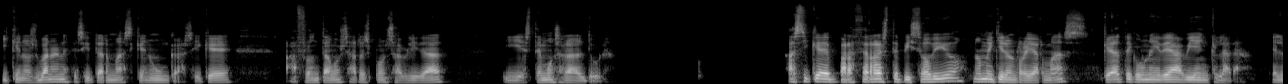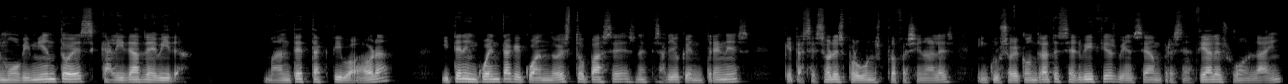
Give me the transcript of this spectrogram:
y que nos van a necesitar más que nunca. Así que afrontamos esa responsabilidad y estemos a la altura. Así que para cerrar este episodio, no me quiero enrollar más, quédate con una idea bien clara. El movimiento es calidad de vida. Mantente activo ahora y ten en cuenta que cuando esto pase es necesario que entrenes, que te asesores por buenos profesionales, incluso que contrates servicios, bien sean presenciales u online,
